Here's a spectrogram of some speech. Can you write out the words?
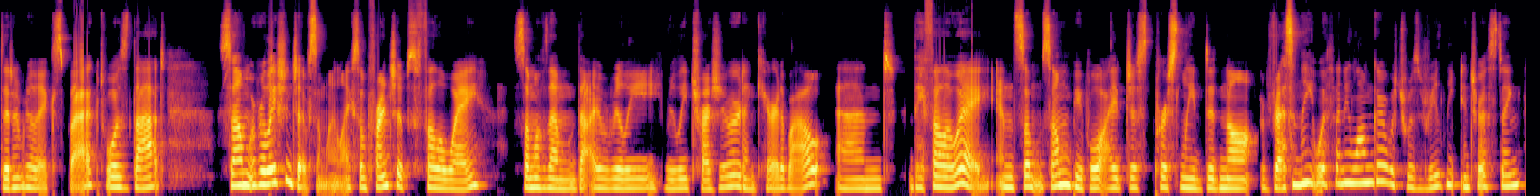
didn't really expect, was that some relationships in my life, some friendships fell away some of them that I really, really treasured and cared about, and they fell away. And some some people I just personally did not resonate with any longer, which was really interesting.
